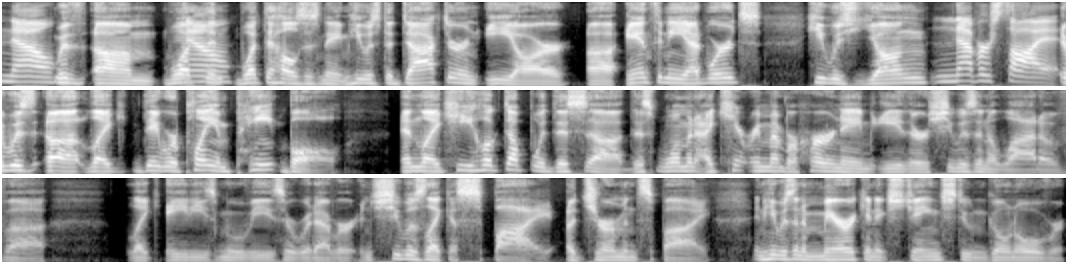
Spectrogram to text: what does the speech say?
no. with um what the what the hell's his name? He was the doctor in ER. Uh, Anthony Edwards. He was young. Never saw it. It was uh like they were playing paintball. And like he hooked up with this uh this woman, I can't remember her name either. She was in a lot of uh like 80s movies or whatever and she was like a spy a german spy and he was an american exchange student going over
